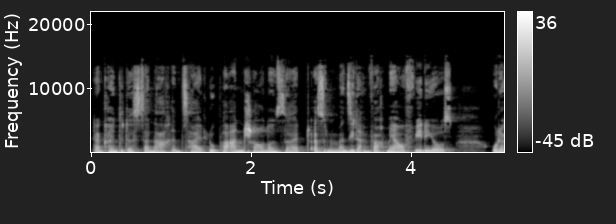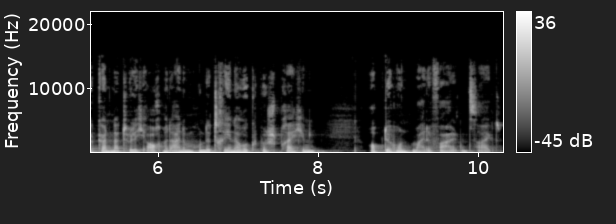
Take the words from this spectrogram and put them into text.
Dann könnt ihr das danach in Zeitlupe anschauen und seid, also man sieht einfach mehr auf Videos oder könnt natürlich auch mit einem Hundetrainer rückbesprechen, ob der Hund Meideverhalten zeigt.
